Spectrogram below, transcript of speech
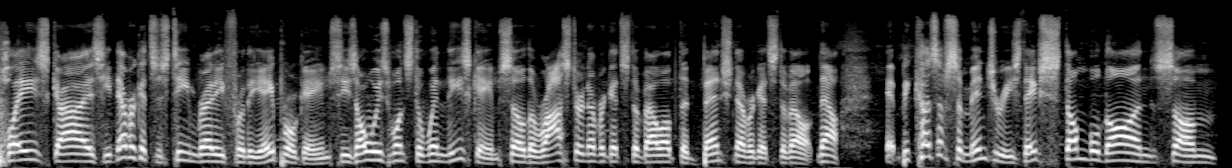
plays guys. He never gets his team ready for the April games. He's always wants to win these games. So the roster never gets developed. The bench never gets developed. Now, eh, because of some injuries, they've stumbled on some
